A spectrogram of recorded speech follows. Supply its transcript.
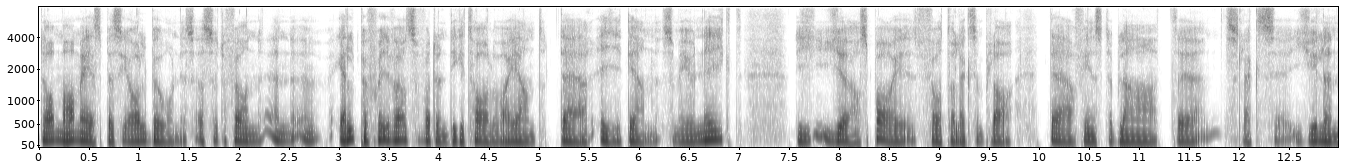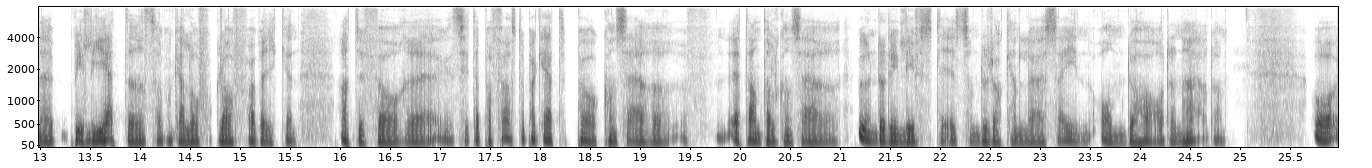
de har med specialbonus, alltså du får en, en, en LP-skiva så får du en digital variant där i den som är unikt. Det görs bara i ett fåtal exemplar. Där finns det bland annat eh, slags eh, gyllene biljetter som man kallar chokladfabriken. Att du får eh, sitta på första paket på konserter, ett antal konserter under din livstid som du då kan lösa in om du har den här. Då. Och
